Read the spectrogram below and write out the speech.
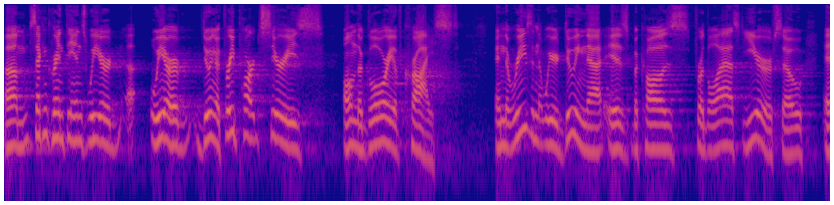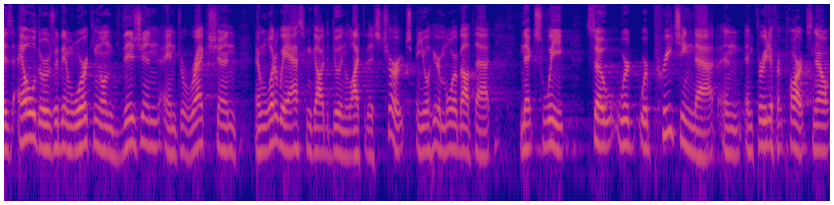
Um, Second Corinthians, we are, uh, we are doing a three part series on the glory of Christ. And the reason that we are doing that is because for the last year or so, as elders, we've been working on vision and direction and what are we asking God to do in the life of this church. And you'll hear more about that next week. So we're, we're preaching that in, in three different parts. Now,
